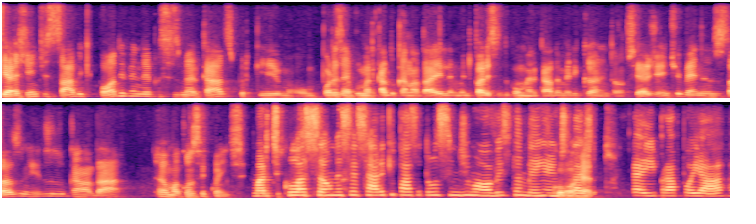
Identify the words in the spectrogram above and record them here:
Que a gente sabe que pode vender para esses mercados, porque, por exemplo, o mercado do Canadá ele é muito parecido com o mercado americano. Então, se a gente vende nos Estados Unidos, o Canadá é uma consequência. Uma articulação necessária que passa pelo Sindimóveis também, a entidade aí para apoiar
